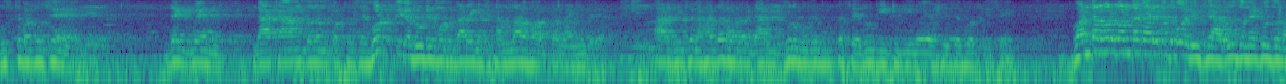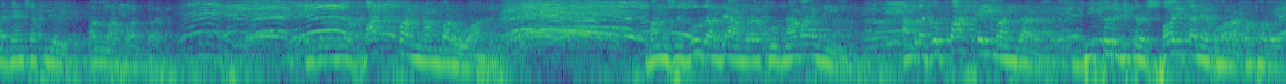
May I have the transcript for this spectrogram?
বুঝতে পারতেছে দেখবেন, ঢাকা আন্দোলন করতেছে, হুট করে মধ্যে দাঁড়িয়ে গেছে, আল্লাহ আকবার লাইন ধরে। আর পিছনে হাজার হাজার গাড়ি, দুর্ভোগে ভুগতেছে, রুগী টুগি লয়ে আসছে ভরতেছে ঘণ্টার পর ঘণ্টা গাড়ির মধ্যে বই আর ওজন এক ওজন ফ্যান সাপি হই আল্লাহ নাম্বার ওয়ান। মানুষের বোঝা যে আমরা খুব নামাজি, আমরা খুব পাক্কা ইমানদার, ভিতরে ভিতরে শয়তানে ভরা কথা বলে।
